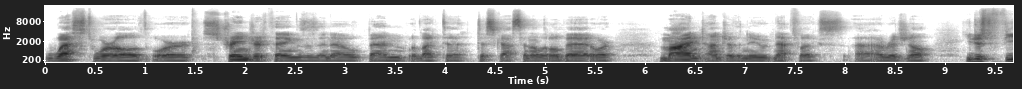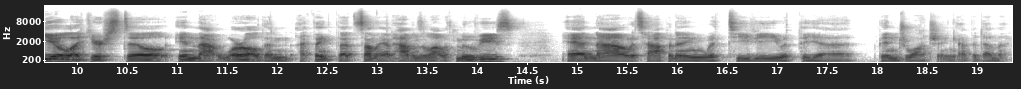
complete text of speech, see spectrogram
Westworld or Stranger Things, as I know Ben would like to discuss in a little bit, or Mindhunter, the new Netflix uh, original, you just feel like you're still in that world. And I think that's something that happens a lot with movies. And now it's happening with TV with the uh, binge watching epidemic.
